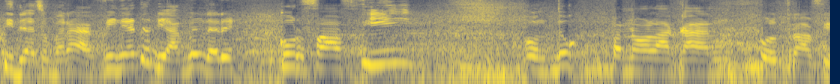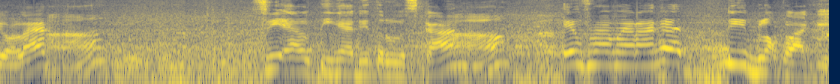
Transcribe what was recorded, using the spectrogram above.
tidak sembarangan. V-nya itu diambil dari kurva V untuk penolakan ultraviolet. Heeh. VLT-nya diteruskan, Heeh. inframerahnya diblok lagi.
